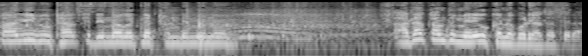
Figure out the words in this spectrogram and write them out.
पानी भी उठा के देना होगा इतना ठंडे में ना। आधा काम तो मेरे को करना पड़ जाता तेरा।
